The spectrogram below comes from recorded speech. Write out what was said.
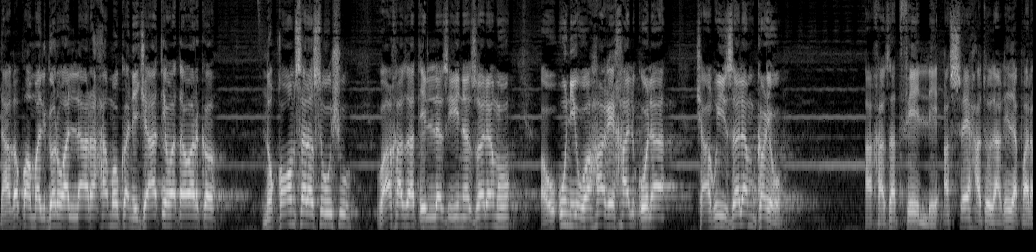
د هغه په ملګرو الله رحم وکړه نجات یې ورته ورکړه نو قوم سره سو شو واخذت الذین ظلمو او اونی و هغې خلکو له چې هغوی ظلم کړی اخذت فعل دی الصیحة د هغې دپاره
